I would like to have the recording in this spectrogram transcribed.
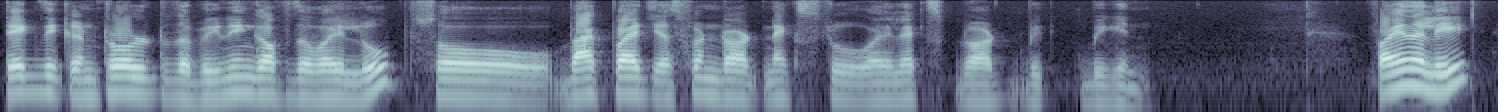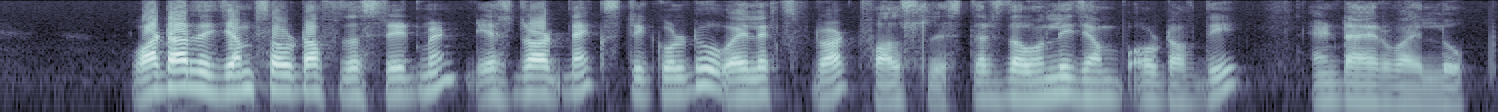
take the control to the beginning of the while loop. So, backpatch S1 dot next to while x dot be begin. Finally, what are the jumps out of the statement S dot next equal to while x dot false list that is the only jump out of the entire while loop.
